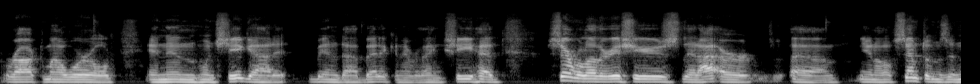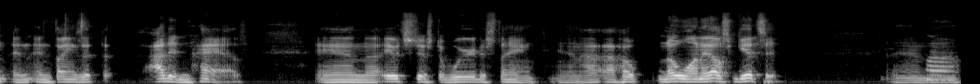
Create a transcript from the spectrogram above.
rocked my world. And then when she got it, being a diabetic and everything, she had, several other issues that I or uh, you know symptoms and, and and things that I didn't have, and uh, it's just the weirdest thing. And I, I, hope no one else gets it. And uh,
